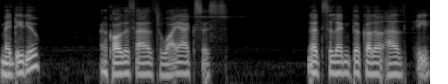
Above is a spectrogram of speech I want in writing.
material. I'll call this as y-axis. Let's select the color as green.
